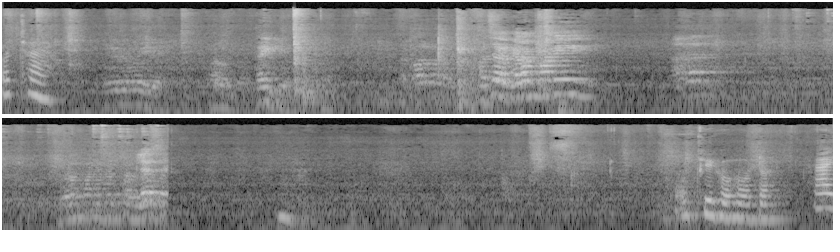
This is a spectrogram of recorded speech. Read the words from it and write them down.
अच्छा है। थैंक यू अच्छा गर्म पानी। गर्म पानी सब अच्छी हो? होटल हाय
